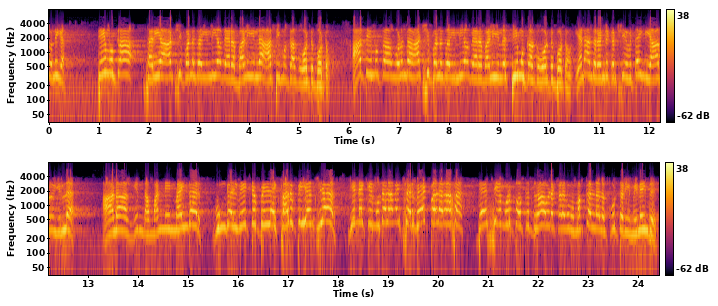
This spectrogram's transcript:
சொன்னீங்க திமுக சரியா ஆட்சி பண்ணுதோ இல்லையோ வேற வழி இல்ல அதிமுக ஓட்டு போட்டோம். அதிமுக ஒழுங்கா ஆட்சி பண்ணுதோ இல்லையோ வேற வழி இல்ல. திமுகவுக்கு ஓட்டு போட்டோம். ஏன்னா அந்த ரெண்டு கட்சியை விட்டா இங்க யாரும் இல்ல. ஆனால் இந்த மண்ணின் மைந்தர் உங்கள் வீட்டு பிள்ளை கருப்பு எம்ஜிஆர். இன்னைக்கு முதலமைச்சர் வேட்பாளராக தேசிய முற்போக்கு திராவிட கழகம் மக்கள் நல கூட்டணியும் இணைந்து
